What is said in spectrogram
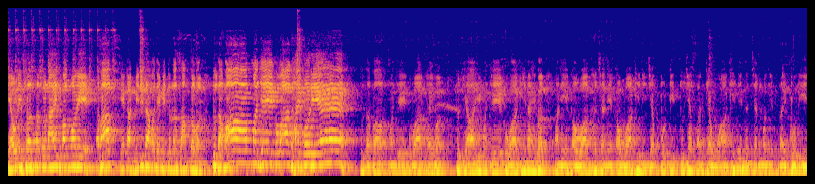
एवढी स्वस्त तू नाहीस बघ मोरी बाप! एका मिनिटामध्ये मी तुला सांगतो बघ. तुझा बाप म्हणजे एक वाघ आहे पोरी तुझा बाप म्हणजे एक वाघ आहे बघ. तुझी आई म्हणजे एक वाघीण आहे बघ. आणि एका वाघाच्या आणि एका वाघिणीच्या पोटी तुझ्यासारख्या वाघिणीनं जन्म घेतलाय पोरी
